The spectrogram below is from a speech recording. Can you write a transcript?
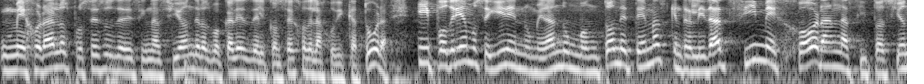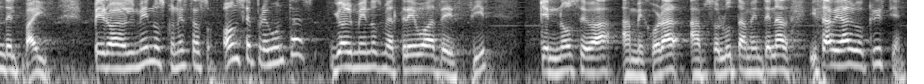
mejorar los procesos de designación de los vocales del Consejo de la Judicatura. Y podríamos seguir enumerando un montón de temas que en realidad sí mejoran la situación del país. Pero al menos con estas 11 preguntas, yo al menos me atrevo a decir que no se va a mejorar absolutamente nada. Y sabe algo, Cristian,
